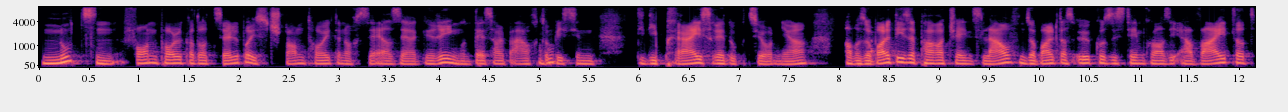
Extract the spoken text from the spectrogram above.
Nutzen von Polkadot selber ist Stand heute noch sehr, sehr gering und deshalb auch mhm. so ein bisschen die, die Preisreduktion, ja. Aber sobald diese Parachains laufen, sobald das Ökosystem quasi erweitert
